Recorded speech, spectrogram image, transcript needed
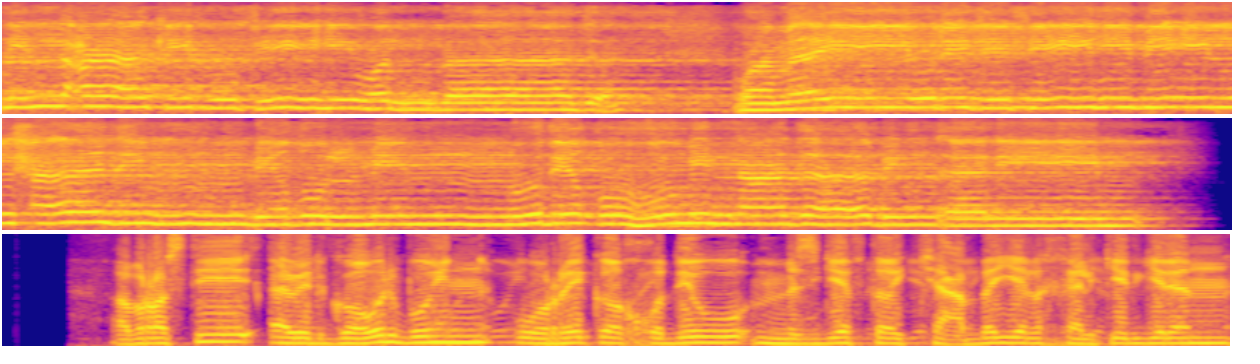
العاكف فيه والباد ومن يرد فيه بإلحاد بظلم نذقه من عذاب أليم. ابراستی اوید گاور بوین و ریکا خودی و مزگفتا کعبه الخلکیت گیرن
